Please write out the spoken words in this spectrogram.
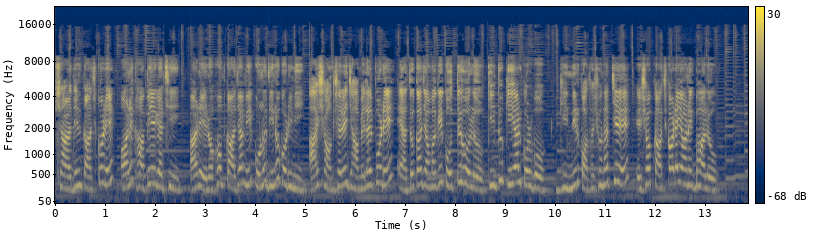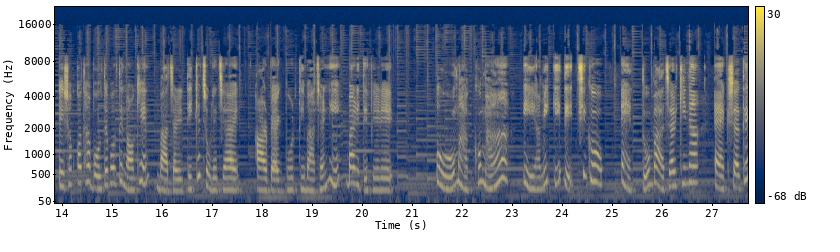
সারাদিন কাজ করে অনেক হাঁপিয়ে গেছি। আর এরকম কাজ আমি কোনো দিনও করিনি। আর সংসারে ঝামেলায় পড়ে এত কাজ আমাকে করতে হলো। কিন্তু কি আর করব? গিন্নির কথা শোনার চেয়ে এসব কাজ করাই অনেক ভালো। এসব কথা বলতে বলতে নগেন বাজারের দিকে চলে যায় আর ব্যাগ ভর্তি বাজার নিয়ে বাড়িতে ফেরে। ও মা গো মা, এ আমি কি দেখছি গো? এত বাজার কিনা? একসাথে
